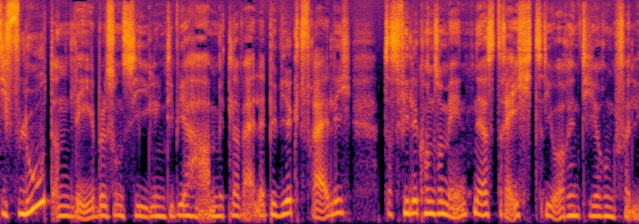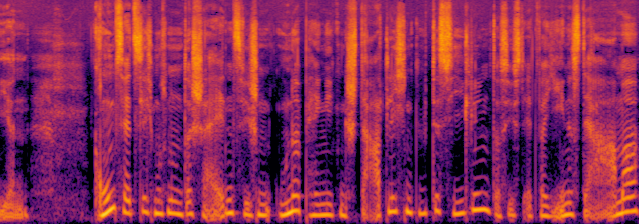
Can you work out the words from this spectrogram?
Die Flut an Labels und Siegeln, die wir haben mittlerweile, bewirkt freilich, dass viele Konsumenten erst recht die Orientierung verlieren. Grundsätzlich muss man unterscheiden zwischen unabhängigen staatlichen Gütesiegeln, das ist etwa jenes der AMA.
